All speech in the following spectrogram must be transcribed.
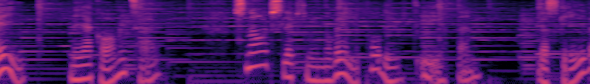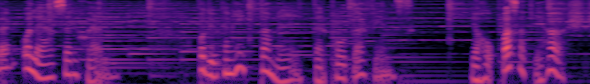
Hej! Mia Kamitz här. Snart släpps min novellpodd ut i etern. Jag skriver och läser själv. Och du kan hitta mig där poddar finns. Jag hoppas att vi hörs.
